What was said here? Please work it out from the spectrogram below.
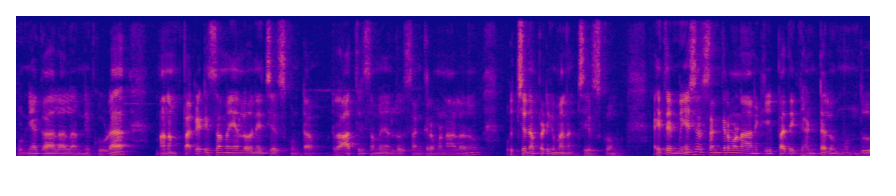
పుణ్యకాలాలన్నీ కూడా మనం పగటి సమయంలోనే చేసుకుంటాం. రాత్రి సమయంలో సంక్రమణాలను వచ్చినప్పటికీ మనం చేసుకోము. అయితే మేష సంక్రమణానికి పది గంటలు ముందు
